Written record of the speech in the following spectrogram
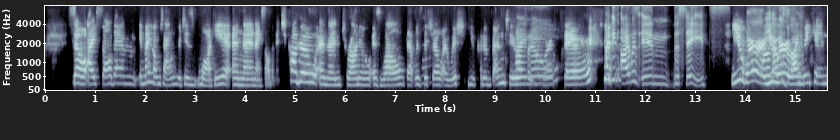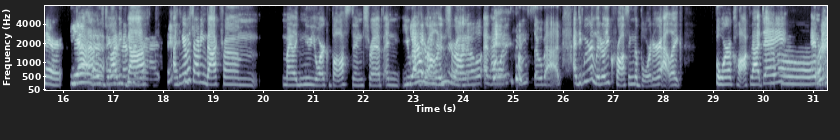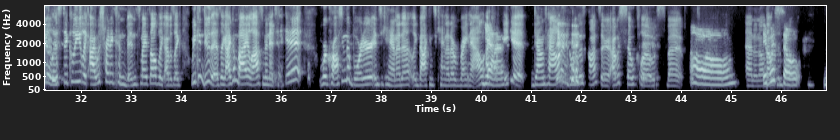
So I saw them in my hometown, which is Milwaukee, and then I saw them in Chicago and then Toronto as well. That was the show I wish you could have been to, I but you know. weren't there. I think I was in the States. You were, like, you I were driving- when we came there. Yeah, I was driving remember back. that. I think I was driving back from my like New York Boston trip and you Yeah, guys were all in. Toronto and I wanted to come so bad. I think we were literally crossing the border at like four o'clock that day. Oh. And realistically, like I was trying to convince myself, like I was like, we can do this. Like I can buy a last minute ticket. We're crossing the border into Canada, like back into Canada right now. I Yeah. can make it downtown and go to this concert. I was so close, but oh, I don't know. it was was so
